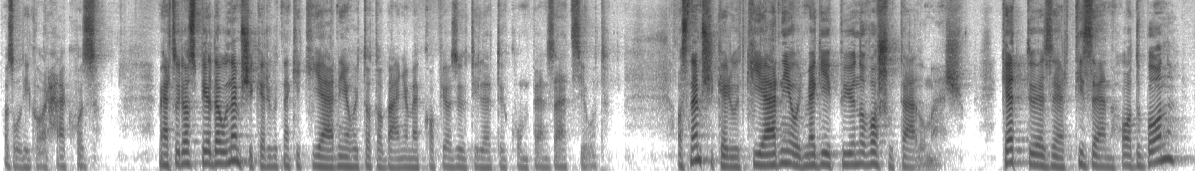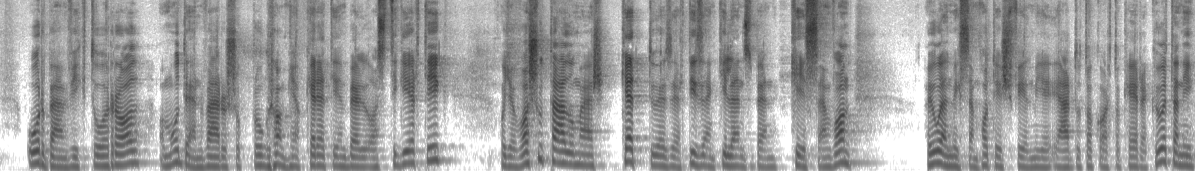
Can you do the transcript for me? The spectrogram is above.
az oligarchákhoz. Mert hogy az például nem sikerült neki kijárnia, hogy Tatabánya megkapja az őt illető kompenzációt. Azt nem sikerült kijárnia, hogy megépüljön a vasútállomás. 2016-ban Orbán Viktorral a Modern Városok programja keretén belül azt ígérték, hogy a vasútállomás 2019-ben készen van. Ha jól emlékszem, 6,5 milliárdot akartak erre költeni.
